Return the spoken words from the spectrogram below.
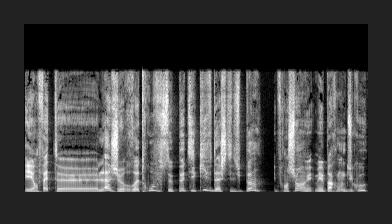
et en fait, là, je retrouve ce petit kiff d'acheter du pain. Franchement, mais par contre, du coup,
